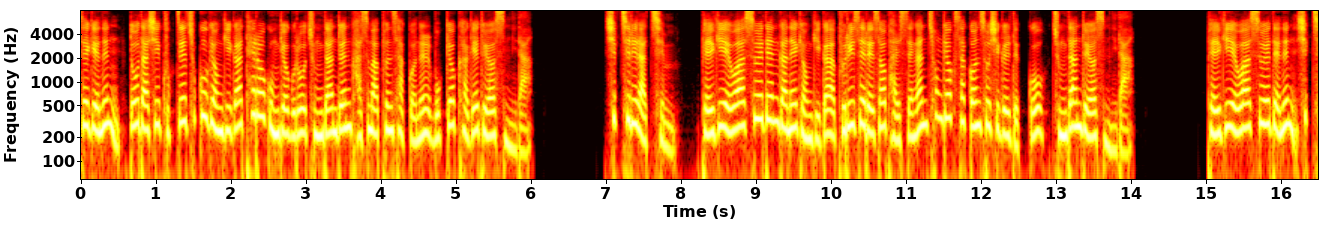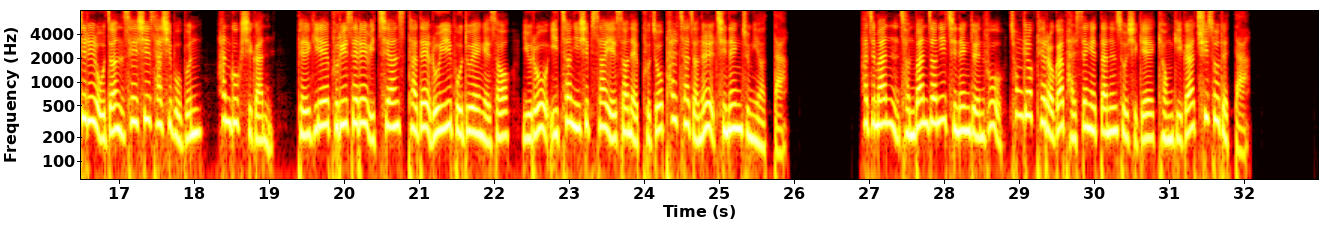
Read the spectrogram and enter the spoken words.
세계는 또다시 국제 축구 경기가 테러 공격으로 중단된 가슴 아픈 사건을 목격하게 되었습니다. 17일 아침, 벨기에와 스웨덴 간의 경기가 브뤼셀에서 발생한 총격 사건 소식을 듣고 중단되었습니다. 벨기에와 스웨덴은 17일 오전 3시 45분 한국 시간 벨기에 브뤼셀에 위치한 스타데 로이 보두행에서 유로 2024 예선 F조 8차전을 진행 중이었다. 하지만 전반전이 진행된 후 총격 테러가 발생했다는 소식에 경기가 취소됐다.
